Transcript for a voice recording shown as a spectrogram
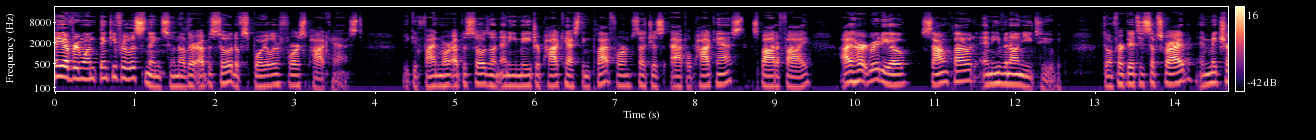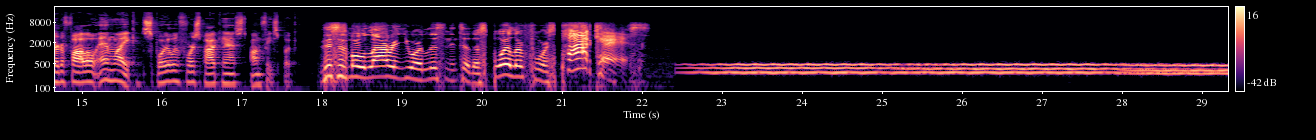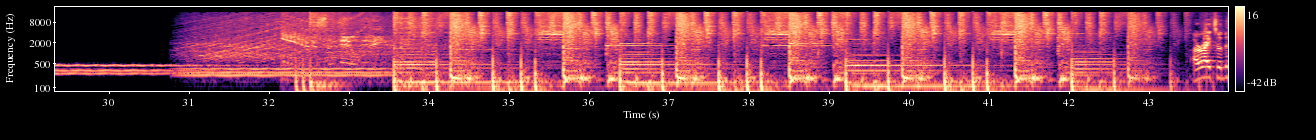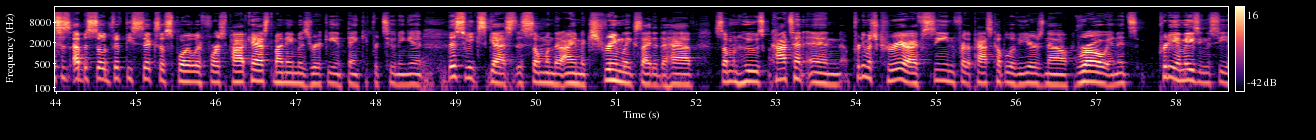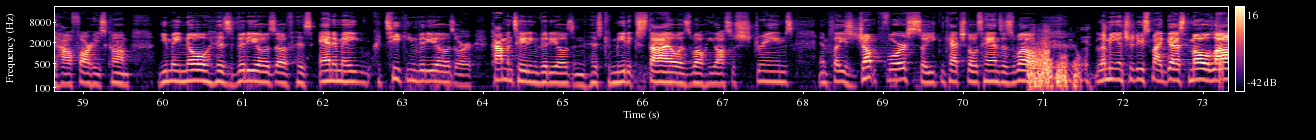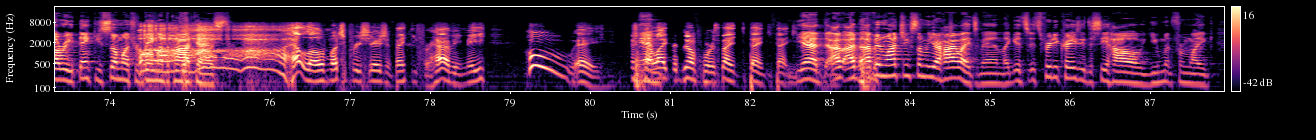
Hey everyone, thank you for listening to another episode of Spoiler Force Podcast. You can find more episodes on any major podcasting platform such as Apple Podcast, Spotify, iHeartRadio, SoundCloud, and even on YouTube. Don't forget to subscribe and make sure to follow and like Spoiler Force Podcast on Facebook. This is Mo Lowery, and you are listening to the Spoiler Force Podcast. Right, so this is episode 56 of Spoiler Force Podcast. My name is Ricky, and thank you for tuning in. This week's guest is someone that I am extremely excited to have, someone whose content and pretty much career I've seen for the past couple of years now grow, and it's pretty amazing to see how far he's come. You may know his videos of his anime critiquing videos or commentating videos and his comedic style as well. He also streams and plays Jump Force, so you can catch those hands as well. Let me introduce my guest, Mo Lowery. Thank you so much for being on the podcast. Ah, hello, much appreciation. Thank you for having me. Whoo, hey. I like the jump force. Thank you, thank you, thank you. Yeah, I- I've, I've been watching some of your highlights, man. Like it's it's pretty crazy to see how you went from like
